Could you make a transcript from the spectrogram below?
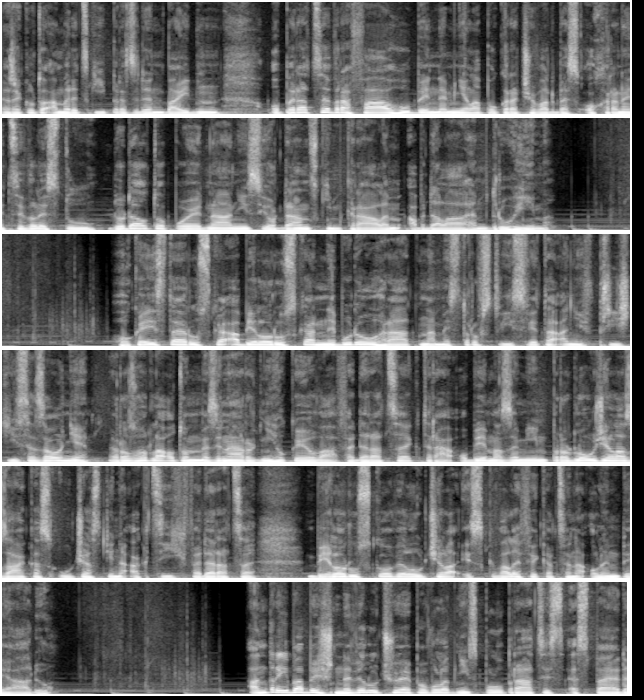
řekl to americký prezident Biden. Operace v Rafáhu by neměla pokračovat bez ochrany civilistů, dodal to pojednání s jordánským králem Abdaláhem II. Hokejisté Ruska a Běloruska nebudou hrát na mistrovství světa ani v příští sezóně. Rozhodla o tom Mezinárodní hokejová federace, která oběma zemím prodloužila zákaz účasti na akcích federace. Bělorusko vyloučila i z kvalifikace na olympiádu. Andrej Babiš nevylučuje povolební spolupráci s SPD.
